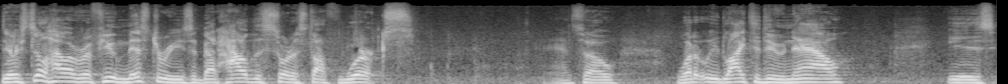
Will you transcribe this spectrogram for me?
there are still, however, a few mysteries about how this sort of stuff works. And so, what we'd like to do now is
